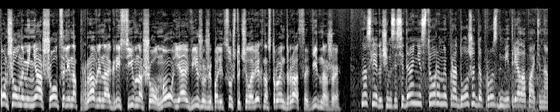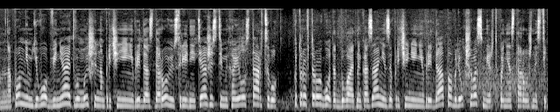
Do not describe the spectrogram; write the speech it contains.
Он шел на меня, шел целенаправленно, агрессивно шел. Но я вижу же по лицу, что человек настроен драться. Видно же. На следующем заседании стороны продолжат допрос Дмитрия Лопатина. Напомним, его обвиняют в умышленном причинении вреда здоровью средней тяжести Михаилу Старцеву, который второй год отбывает наказание за причинение вреда, повлекшего смерть по неосторожности.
